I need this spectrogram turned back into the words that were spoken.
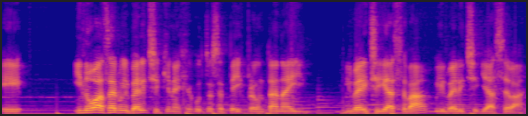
Eh, y no va a ser Bill Belichick quien ejecute ese pick. Preguntan ahí, Bill Belichick ya se va, Bill Belichick ya se va.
